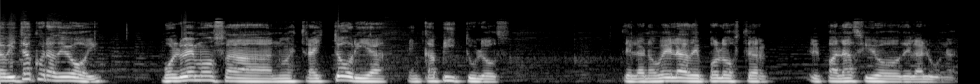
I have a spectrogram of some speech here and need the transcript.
la bitácora de hoy volvemos a nuestra historia en capítulos de la novela de Paul Auster, El Palacio de la Luna.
